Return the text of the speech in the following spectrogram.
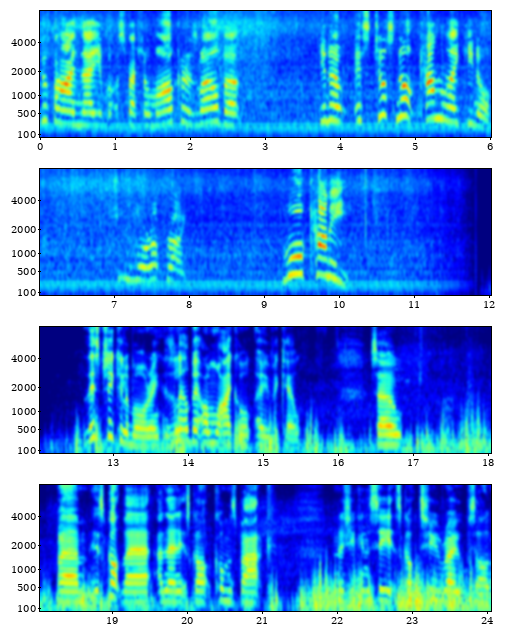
Just behind there you've got a special marker as well, but you know, it's just not can-like enough. Should be more upright. More canny. This particular mooring is a little bit on what I call overkill. So um, it's got there and then it's got comes back and as you can see it's got two ropes on.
